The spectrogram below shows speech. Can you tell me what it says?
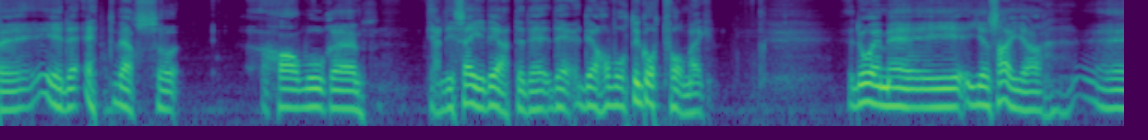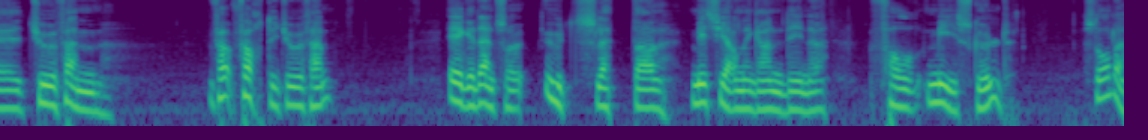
er det ett vers som har vært Ja, de sier det at det, det, det har blitt godt for meg. Da er vi i Jesaja eh, 25 40-25. Jeg er den som utsletter misgjerningene dine for mi skyld, står det.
